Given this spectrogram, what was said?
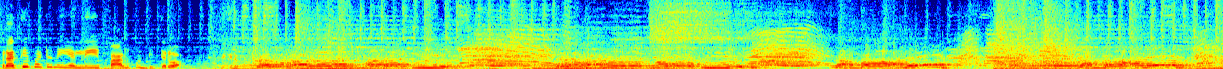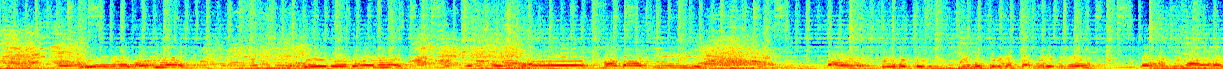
ಪ್ರತಿಭಟನೆಯಲ್ಲಿ ಪಾಲ್ಗೊಂಡಿದ್ದರು. ನಾವು सर्वोच्च न्यायालय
